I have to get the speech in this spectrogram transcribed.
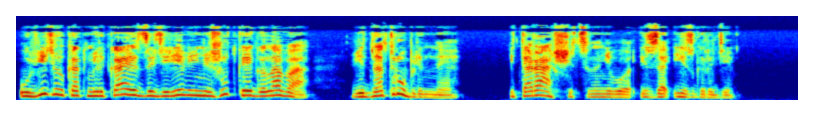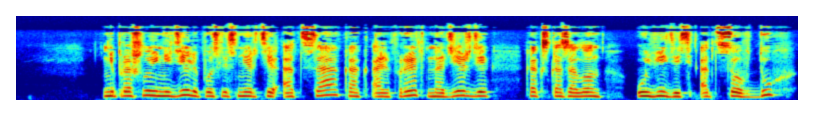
увидел, как мелькает за деревьями жуткая голова, видно отрубленная, и таращится на него из-за изгороди. Не прошло и неделю после смерти отца, как Альфред в надежде как сказал он, увидеть отцов дух,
